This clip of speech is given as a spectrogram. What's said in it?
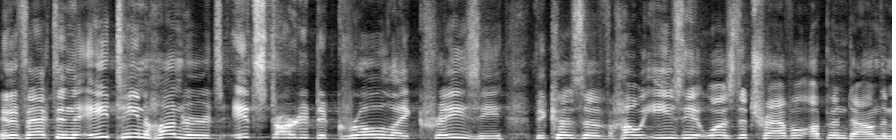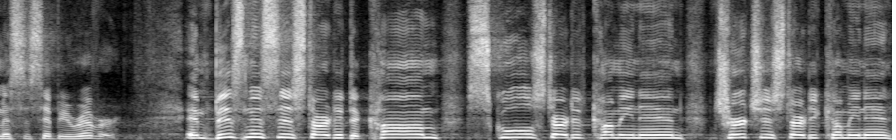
And in fact, in the 1800s, it started to grow like crazy because of how easy it was to travel up and down the Mississippi River. And businesses started to come, schools started coming in, churches started coming in.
